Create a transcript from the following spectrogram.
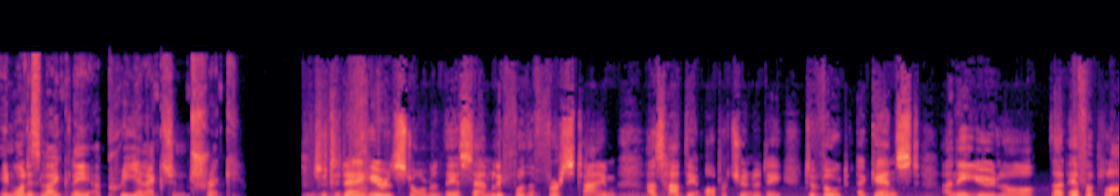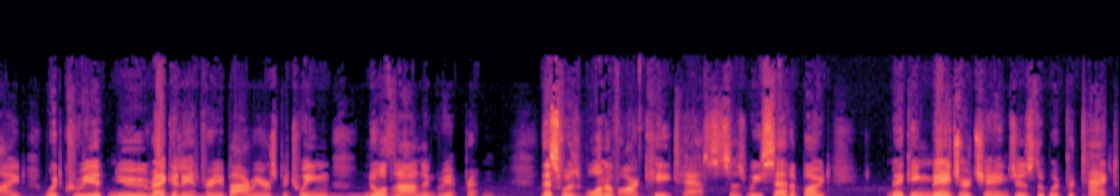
in what is likely a pre election trick. So today here at Stormont, the Assembly for the first time has had the opportunity to vote against an EU law that, if applied, would create new regulatory barriers between Northern Ireland and Great Britain. This was one of our key tests as we set about making major changes that would protect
